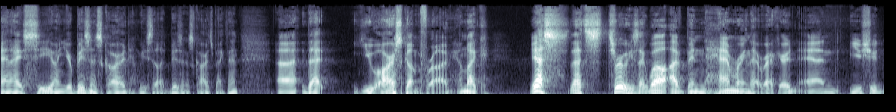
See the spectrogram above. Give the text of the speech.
and I see on your business card, we still had business cards back then, uh, that you are Scumfrog." I'm like. Yes, that's true. He's like, well, I've been hammering that record, and you should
